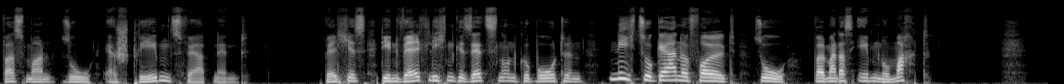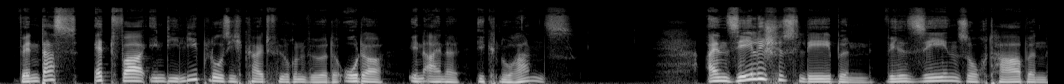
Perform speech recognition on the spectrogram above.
was man so erstrebenswert nennt, welches den weltlichen Gesetzen und Geboten nicht so gerne folgt, so weil man das eben nur macht. Wenn das etwa in die Lieblosigkeit führen würde oder in eine Ignoranz. Ein seelisches Leben will Sehnsucht haben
